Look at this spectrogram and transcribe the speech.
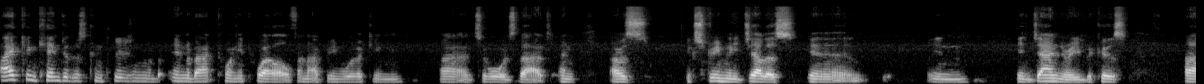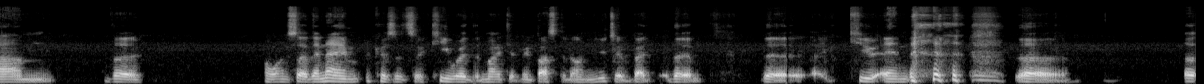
I can came to this conclusion in about 2012, and I've been working uh, towards that. And I was extremely jealous in in in January because um, the I won't say their name because it's a keyword that might get me busted on YouTube, but the the QN the uh,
